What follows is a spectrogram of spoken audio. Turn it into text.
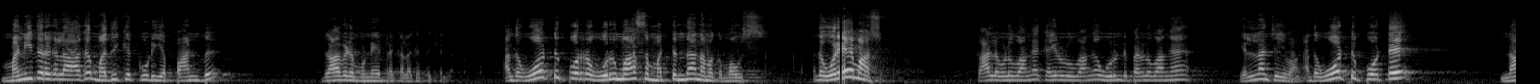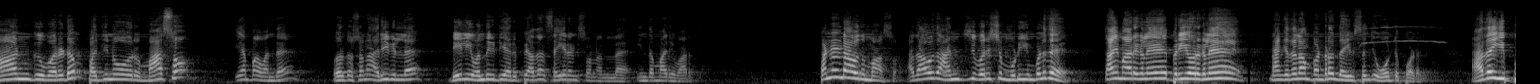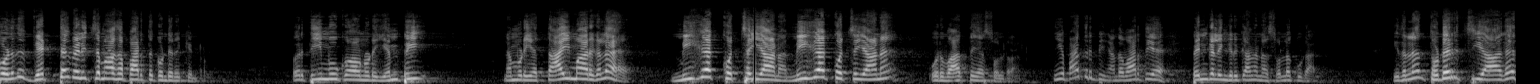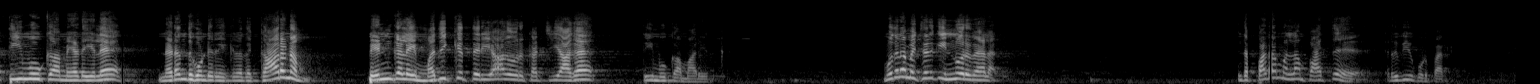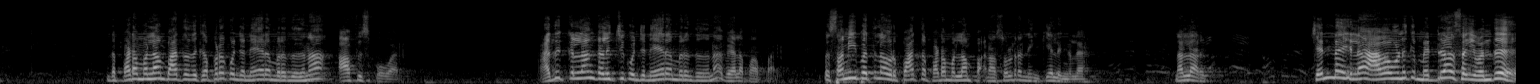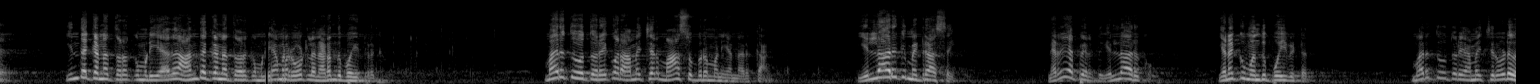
மனிதர்களாக மதிக்கக்கூடிய பாண்பு திராவிட முன்னேற்ற கழகத்துக்கு இல்லை. அந்த ஓட்டு போடுற ஒரு மாதம் மட்டும்தான் நமக்கு மவுஸ். அந்த ஒரே மாதம் காலில் விழுவாங்க கையில் விழுவாங்க உருண்டு பிறழுவாங்க எல்லாம் செய்வாங்க. அந்த ஓட்டு போட்டு நான்கு வருடம் பதினோரு மாசம். ஏன்பா வந்த? ஒருக்க சொன்ன அறிவில்லை டெய்லி வந்துகிட்டே இருப்பேன் அதான் செய்கிறேன்னு சொன்னேன்ல. இந்த மாதிரி வார்த்தை. பன்னெண்டாவது மாதம் அதாவது அஞ்சு வருஷம் முடியும் பொழுது தாய்மார்களே பெரியோர்களே நாங்கள் இதெல்லாம் பண்ணுறோம் தயவு செஞ்சு ஓட்டு போடுங்க. அதை இப்பொழுது வெட்ட வெளிச்சமாக பார்த்து கொண்டிருக்கின்றோம். ஒரு திமுகவினுடைய எம்பி நம்முடைய தாய்மார்களை மிக கொச்சையான மிக கொச்சையான ஒரு வார்த்தையை சொல்கிறார் நீங்கள் பார்த்துருப்பீங்க அந்த வார்த்தையை பெண்கள் இங்கே இருக்காங்க நான் சொல்லக்கூடாது. இதெல்லாம் தொடர்ச்சியாக திமுக மேடையில் நடந்து கொண்டிருக்கிறது. காரணம் பெண்களை மதிக்க தெரியாத ஒரு கட்சியாக திமுக மாறியிருக்கு. முதலமைச்சருக்கு இன்னொரு வேலை. இந்த படம் எல்லாம் பார்த்து ரிவ்யூ கொடுப்பார். இந்த படமெல்லாம் பார்த்ததுக்கு அப்புறம் கொஞ்சம் நேரம் இருந்ததுன்னா ஆஃபீஸ் போவார். அதுக்கெல்லாம் கழிச்சு கொஞ்சம் நேரம் இருந்ததுன்னா வேலை பார்ப்பார். இப்போ சமீபத்தில் அவர் பார்த்த படமெல்லாம் பா- நான் சொல்கிறேன் நீங்கள் கேளுங்களேன். நல்லா இருக்கும். சென்னையில் அவனுக்கு மெட்ராஸை வந்து இந்த கண்ணை திறக்க முடியாது அந்த கண்ணை திறக்க முடியாமல் ரோட்டில் நடந்து போயிட்டு இருக்கு. மருத்துவத்துறைக்கு ஒரு அமைச்சர் மா சுப்பிரமணியன் இருக்காங்க. எல்லாருக்கும் மெட்ராஸை நிறைய பேருக்கு எல்லாருக்கும். எனக்கும் வந்து போய்விட்டது. மருத்துவத்துறை அமைச்சரோடு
